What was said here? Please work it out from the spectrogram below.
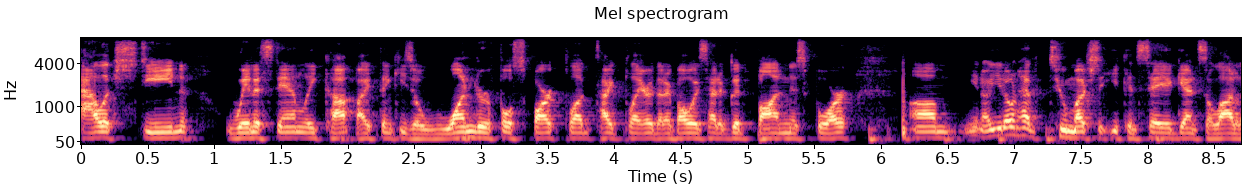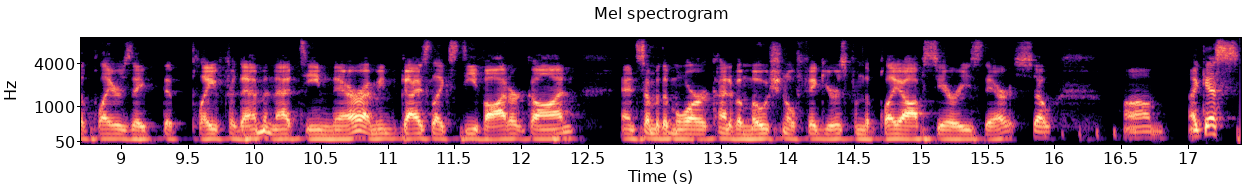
Alex Steen win a Stanley Cup. I think he's a wonderful spark plug type player that I've always had a good fondness for. Um, you know, you don't have too much that you can say against a lot of the players they, that play for them in that team there. I mean, guys like Steve Ott are gone and some of the more kind of emotional figures from the playoff series there. So um, I guess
